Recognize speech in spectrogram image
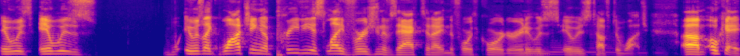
it was it was it was like watching a previous life version of Zach tonight in the fourth quarter, and it was it was tough to watch. Um, okay,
